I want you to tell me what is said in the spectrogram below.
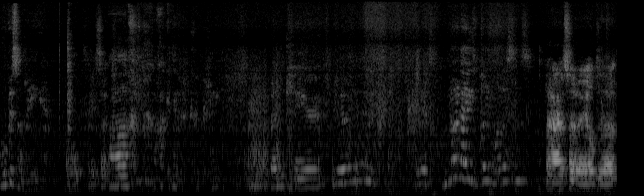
Hope it's alright. Oh, face it. Uh, I could never cook right. thank you. No, no, he's playing Morrison's. Ah, it's alright, I'll do that.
